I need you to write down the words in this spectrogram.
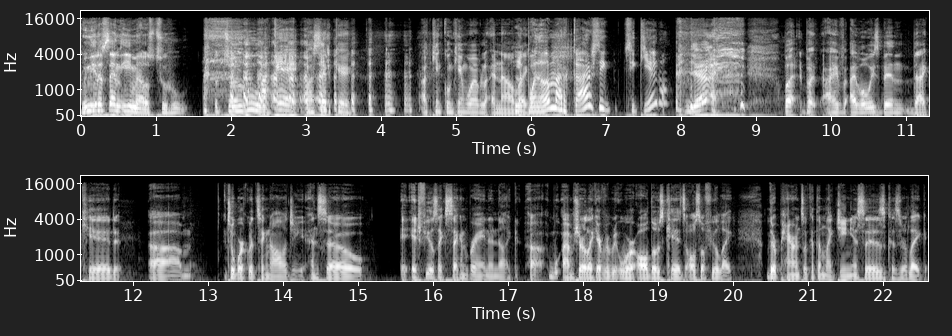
We need to send emails to who? To who? ¿Qué? ¿Va a ser qué? ¿A quién, con quién voy a hablar? And now, Le like, puedo marcar si, si quiero. yeah but but i've i've always been that kid um to work with technology and so it, it feels like second brain and like uh, i'm sure like everybody where all those kids also feel like their parents look at them like geniuses because they're like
